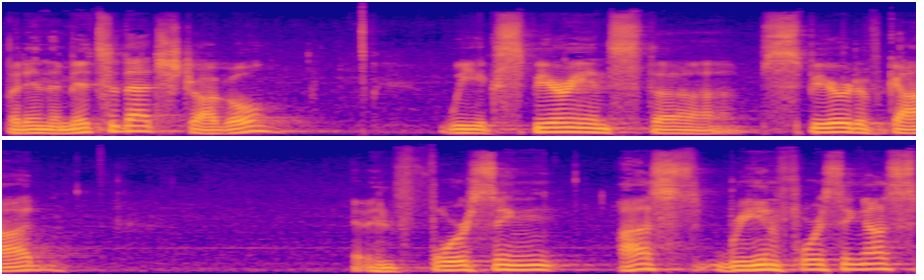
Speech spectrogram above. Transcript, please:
but in the midst of that struggle we experience the spirit of god enforcing us reinforcing us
